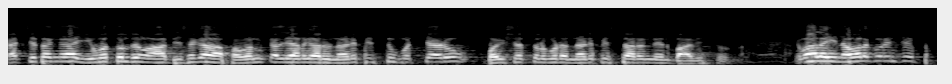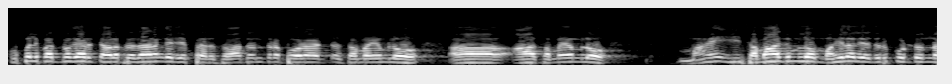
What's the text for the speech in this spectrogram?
ఖచ్చితంగా యువతులను ఆ దిశగా పవన్ కళ్యాణ్ గారు నడిపిస్తూ వచ్చారు భవిష్యత్తులో కూడా నడిపిస్తారని నేను భావిస్తున్నాను ఇవాళ ఈ నవల గురించి కుప్పలి పద్మ గారు చాలా ప్రధానంగా చెప్పారు. స్వాతంత్ర పోరాట సమయంలో ఆ ఆ సమయంలో మహి ఈ సమాజంలో మహిళలు ఎదుర్కొంటున్న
